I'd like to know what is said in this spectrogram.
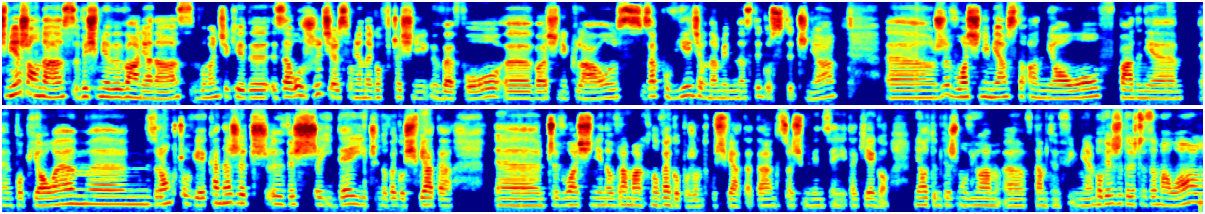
Śmieszą nas wyśmiewywania nas w momencie, kiedy założyciel wspomnianego wcześniej WEF-u, e, właśnie Klaus, zapowiedział nam 11 stycznia, e, że właśnie miasto aniołów wpadnie e, popiołem em, z rąk człowieka na rzecz e, wyższej idei, czy nowego świata, e, czy właśnie no, w ramach nowego porządku świata, tak? Coś mniej więcej takiego. Ja o tym też mówiłam e, w tamtym filmie. Powiesz, że to jeszcze za mało,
